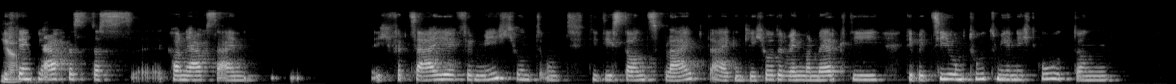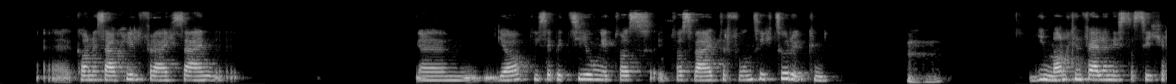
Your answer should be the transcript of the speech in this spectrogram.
Ja. Ich denke auch, dass das kann ja auch sein, ich verzeihe für mich und, und die Distanz bleibt eigentlich. Oder wenn man merkt, die, die Beziehung tut mir nicht gut, dann äh, kann es auch hilfreich sein, ähm, ja, diese Beziehung etwas, etwas weiter von sich zu rücken. Mhm. In manchen Fällen ist das sicher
